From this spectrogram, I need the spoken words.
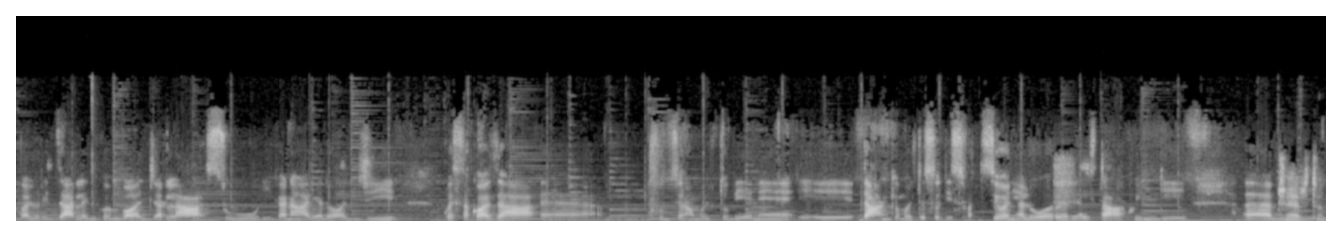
valorizzarla e di coinvolgerla sui canali ad oggi, questa cosa eh, funziona molto bene e dà anche molte soddisfazioni a loro in realtà, quindi Um, certo.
